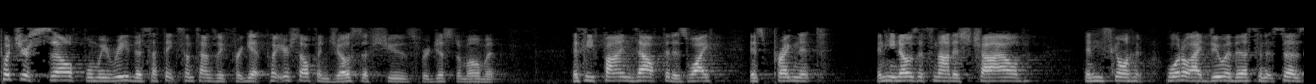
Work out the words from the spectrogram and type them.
put yourself, when we read this, I think sometimes we forget, put yourself in Joseph's shoes for just a moment. As he finds out that his wife is pregnant and he knows it's not his child. And he's going, What do I do with this? And it says,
